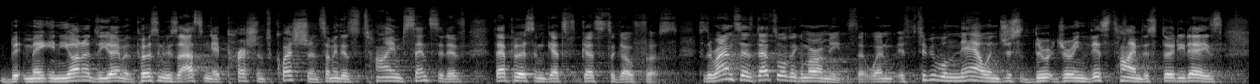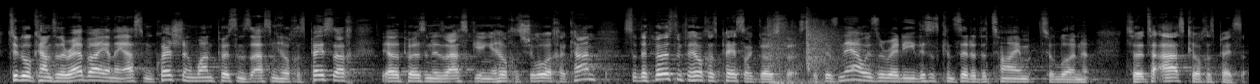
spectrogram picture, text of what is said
the person who's asking a prescient question, something that's time sensitive, that person gets, gets to go first. So the Ran says that's all the Gemara means. That when if two people now and just during this time, this thirty days, two people come to the rabbi and they ask him a question. One person is asking Hilchas Pesach, the other person is asking Hilchas Shaluach Hakan. So the person for Hilchas Pesach goes first because now is already this is considered the time to learn to, to ask Hilchas Pesach.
